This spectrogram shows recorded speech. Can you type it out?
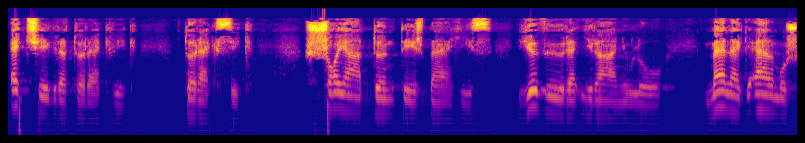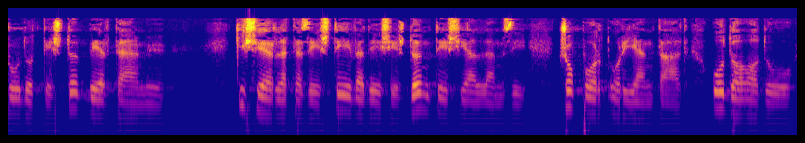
egységre törekvik, törekszik, saját döntésben hisz, jövőre irányuló, meleg, elmosódott és többértelmű, kísérletezés, tévedés és döntés jellemzi, csoportorientált, odaadó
